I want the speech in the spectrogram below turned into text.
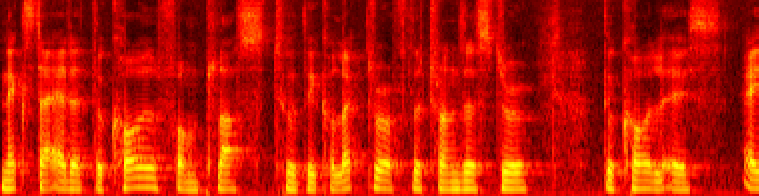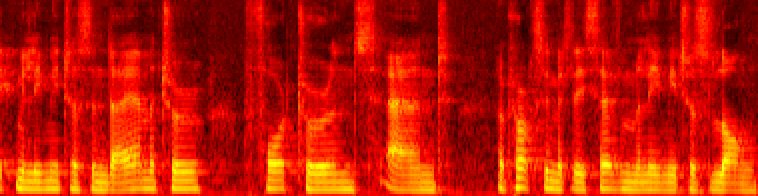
Next I added the coil from plus to the collector of the transistor. The coil is 8 mm in diameter, 4 turns and approximately 7 mm long.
